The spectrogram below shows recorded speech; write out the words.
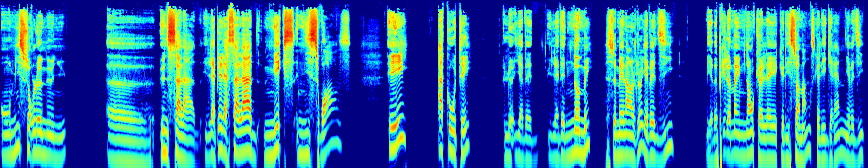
ont mis sur le menu euh, une salade. Ils l'appelaient la salade mix niçoise. Et à côté, le- il, avait, il avait nommé ce mélange-là. Il avait dit, il avait pris le même nom que les, que les semences, que les graines. Il avait dit,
